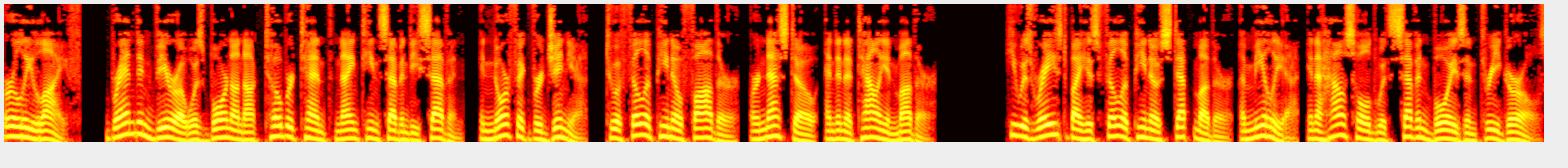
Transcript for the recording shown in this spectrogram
Early life. Brandon Vera was born on October 10, 1977, in Norfolk, Virginia, to a Filipino father, Ernesto, and an Italian mother. He was raised by his Filipino stepmother, Amelia, in a household with seven boys and three girls.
